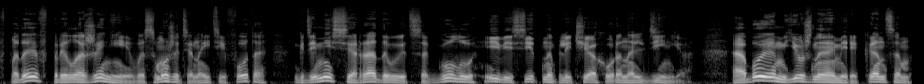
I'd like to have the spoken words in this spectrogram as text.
В PDF-приложении вы сможете найти фото, где Месси радуется голу и висит на плечах у Рональдиньо. Обоим южноамериканцам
